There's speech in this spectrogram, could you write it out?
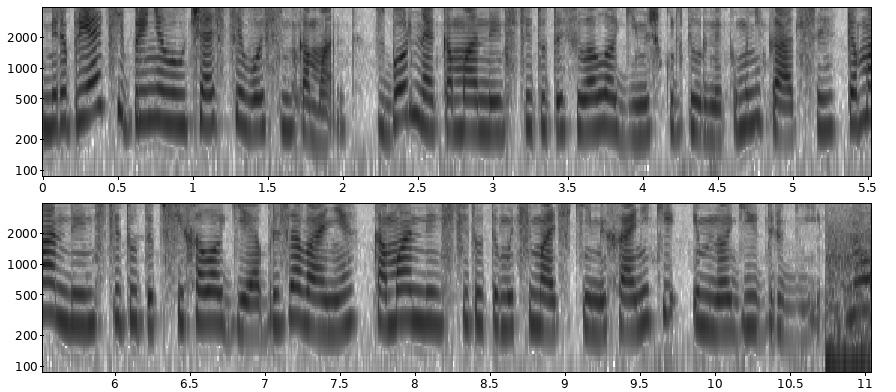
В мероприятии приняло участие 8 команд. Сборная команда Института филологии и межкультурной коммуникации, команда Института психологии и образования, команда Института математики и механики и многие другие. Ну,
